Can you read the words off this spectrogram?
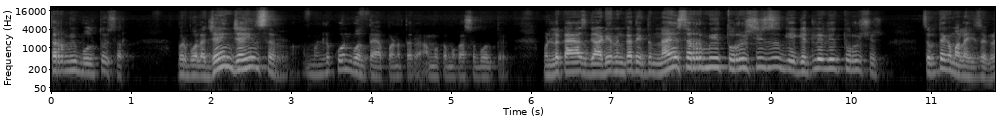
सर मी बोलतोय सर. बरं बोला. जय हिंद जय हिंद सर. म्हटलं कोण बोलताय आपण? तर अमुक अमुक असं बोलतोय. म्हटलं काय आज गाडी रंगात एकदम नाही सर मी तुरुशीच घे घेतलेली तुरुशीच. जमतंय का मला हे सगळं?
